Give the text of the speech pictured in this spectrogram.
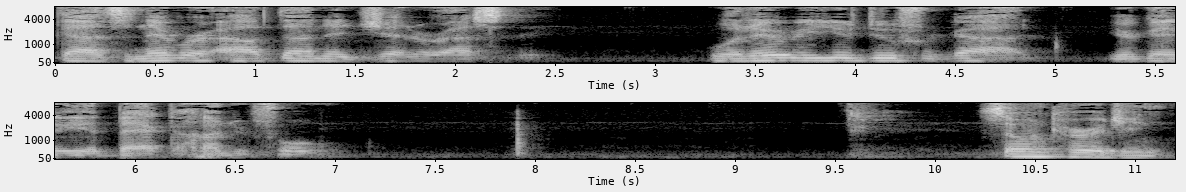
God's never outdone in generosity. Whatever you do for God, you're going to get back a hundredfold. So encouraging,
